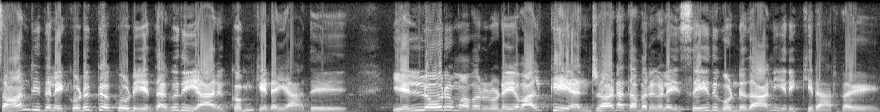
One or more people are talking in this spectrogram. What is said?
சான்றிதழை கொடுக்கக்கூடிய தகுதி யாருக்கும் கிடையாது. எல்லோரும் அவர்களுடைய வாழ்க்கையை அன்றாட தவறுகளை செய்து கொண்டுதான் இருக்கிறார்கள்.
